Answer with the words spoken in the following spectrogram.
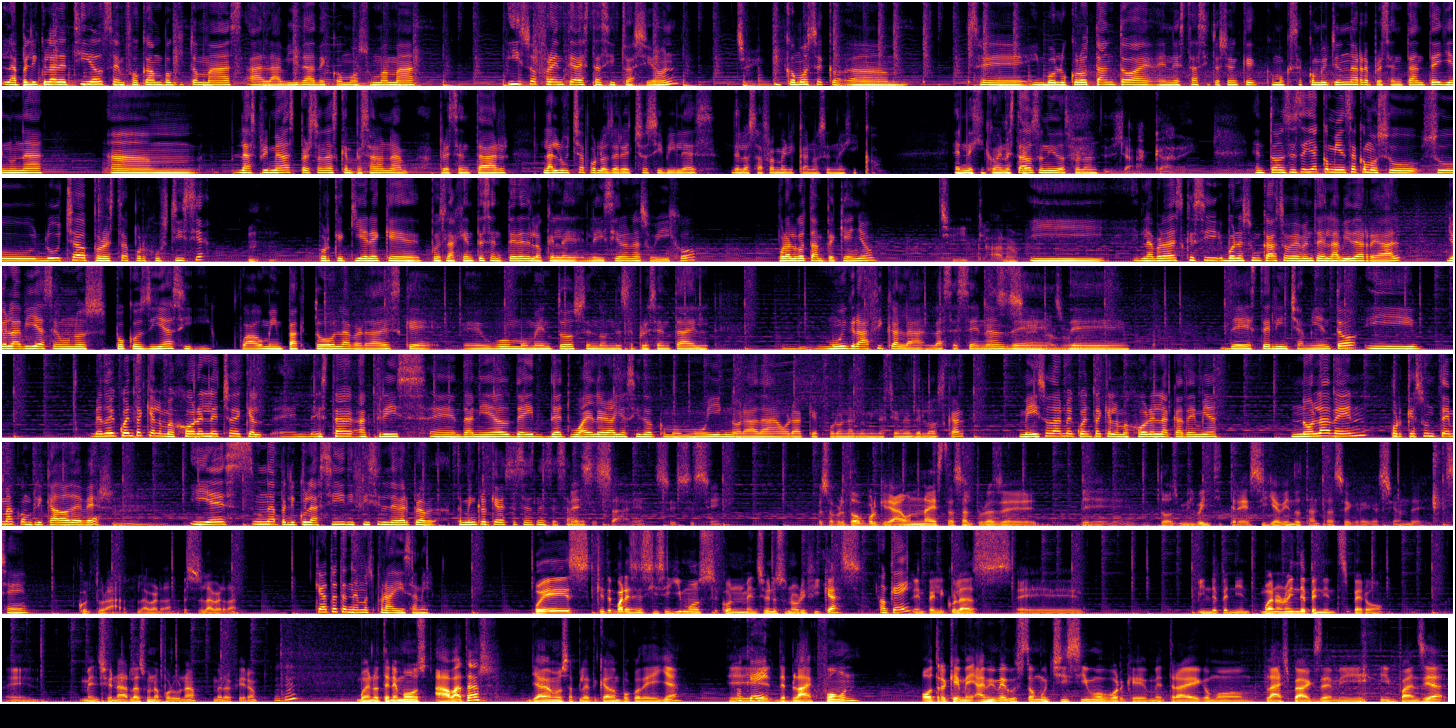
la película de Teal se enfoca un poquito más a la vida de cómo su mamá hizo frente a esta situación Sí. y cómo se, um, se involucró tanto en esta situación que como que se convirtió en una representante y en una um, las primeras personas que empezaron a, a presentar la lucha por los derechos civiles de los afroamericanos en México. En México, en Estados Unidos, perdón. Y dije, ah, caray. Entonces ella comienza como su, su lucha por esta por justicia, porque quiere que pues la gente se entere de lo que le, le hicieron a su hijo por algo tan pequeño, Sí, claro. Y, y la verdad es que sí, bueno, es un caso obviamente de la vida real. Yo la vi hace unos pocos días y, y, wow, me impactó. La verdad es que eh, hubo momentos en donde se presenta el muy gráfica la- las escenas, Las de, de, de este linchamiento y me doy cuenta que a lo mejor el hecho de que el- el- esta actriz eh, Danielle Day Detweiler haya sido como muy ignorada ahora que fueron las nominaciones del Oscar, me hizo darme cuenta que a lo mejor en la academia no la ven porque es un tema complicado de ver. Y es una película así difícil de ver, pero también creo que a veces es necesario. Necesaria, sí, sí, sí. Pues sobre todo porque aún a estas alturas de, de 2023 sigue habiendo tanta segregación de sí. cultural, la verdad. Eso es la verdad. ¿Qué otro tenemos por ahí, Sammy? Pues, ¿qué te parece si seguimos con menciones honoríficas ¿Ok? en películas eh, independientes? Bueno, no independientes, pero eh, mencionarlas una por una, me refiero. Bueno, tenemos Avatar, ya hemos platicado un poco de ella. Eh. The Black Phone, otra que me, a mí me gustó muchísimo porque me trae como flashbacks de mi infancia.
